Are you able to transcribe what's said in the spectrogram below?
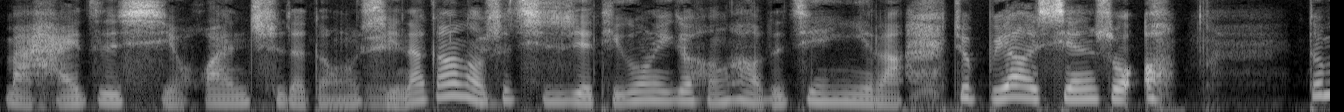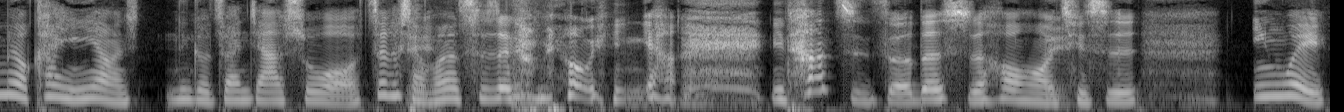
买孩子喜欢吃的东西。那刚刚老师其实也提供了一个很好的建议啦，就不要先说哦。都没有看营养那个专家说，哦这个小朋友吃这个没有营养。你当指责的时候哦，其实因为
